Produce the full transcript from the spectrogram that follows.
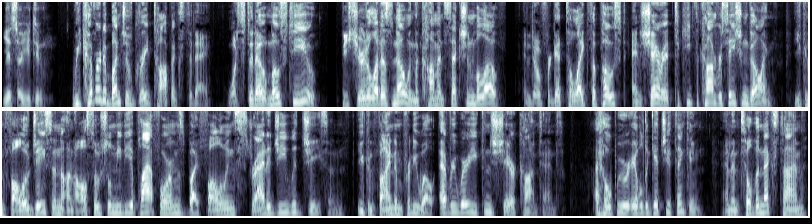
Yes, sir. You too. We covered a bunch of great topics today. What stood out most to you? Be sure to let us know in the comment section below. And don't forget to like the post and share it to keep the conversation going. You can follow Jason on all social media platforms by following Strategy with Jason. You can find him pretty well everywhere you can share content. I hope we were able to get you thinking. And until the next time,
